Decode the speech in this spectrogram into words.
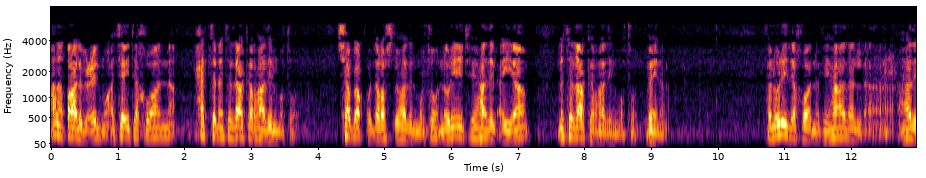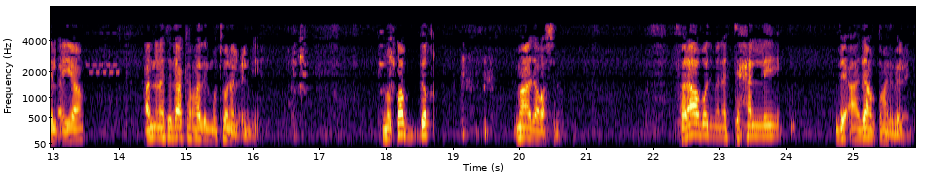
أنا طالب علم وأتيت أخواننا حتى نتذاكر هذه المتون. سبق ودرست هذه المتون نريد في هذه الأيام نتذاكر هذه المتون بيننا. فنريد أخواننا في هذا هذه الأيام أن نتذاكر هذه المتون العلمية. نطبق ما درسنا. فلا بد من التحلي بآداب طالب العلم.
